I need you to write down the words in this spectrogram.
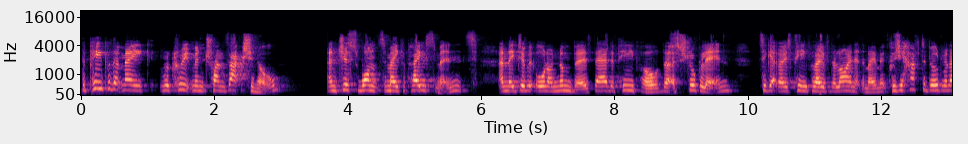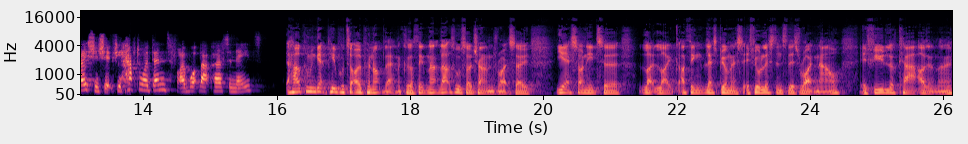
the people that make recruitment transactional and just want to make a placement and they do it all on numbers, they're the people that are struggling to get those people over the line at the moment because you have to build relationships. You have to identify what that person needs. How can we get people to open up then? Because I think that that's also a challenge, right? So, yes, I need to like like I think let's be honest. If you're listening to this right now, if you look at I don't know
